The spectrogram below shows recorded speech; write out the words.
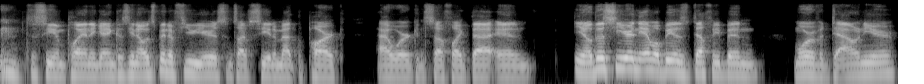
to see him playing again because you know it's been a few years since I've seen him at the park at work and stuff like that. And you know, this year in the MLB has definitely been more of a down year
